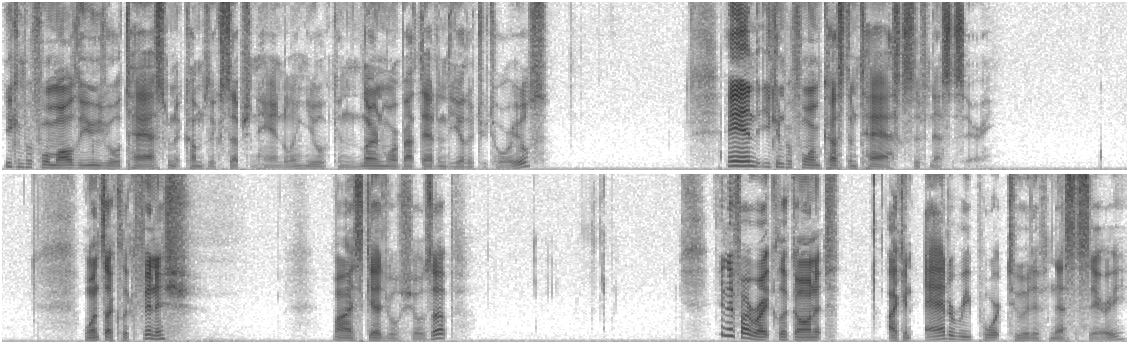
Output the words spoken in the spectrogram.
You can perform all the usual tasks when it comes to exception handling. You can learn more about that in the other tutorials. And you can perform custom tasks if necessary. Once I click Finish, my schedule shows up. And if I right click on it, I can add a report to it if necessary,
